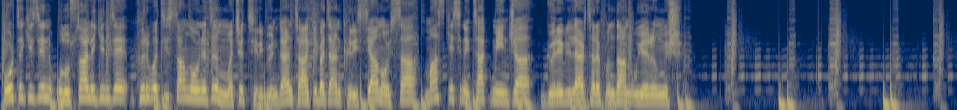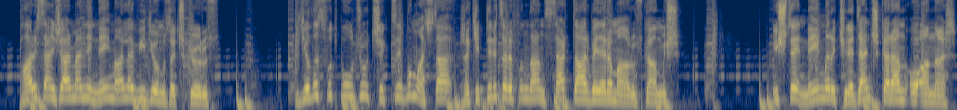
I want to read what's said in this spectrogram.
Portekiz'in Uluslar Ligi'nde Hırvatistan'la oynadığı maçı tribünden takip eden Cristiano ise maskesini takmayınca görevliler tarafından uyarılmış. Paris Saint Germain'li Neymar'la videomuza çıkıyoruz. Yıldız futbolcu çıktığı bu maçta rakipleri tarafından sert darbelere maruz kalmış. İşte Neymar'ı çileden çıkaran o anlar.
